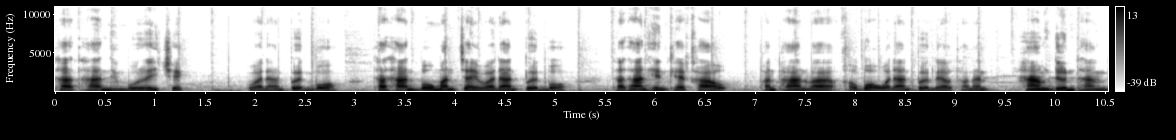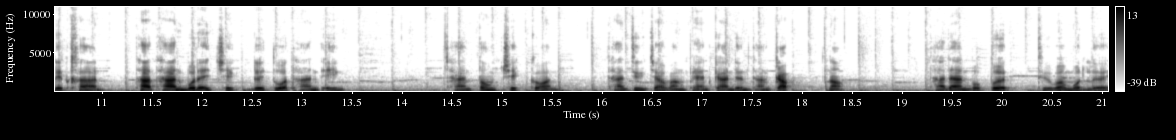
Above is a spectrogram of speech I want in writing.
ถ้าท่านยังบ่ได้เช็คว่าด่านเปิดบ่ถ้าท่านบ่มั่นใจว่าด่านเปิดบ่ถ้าท่านเห็นแค่ข่าวผ่านๆว่าเขาบอกว่าด่านเปิดแล้ว เท่านั้นห้ามเดินทางเด็ดขาด ถ้าท่านบ่ได้เช็คด้วยตัวท่านเอง ท่านต้องเช็คก่อน ท่านจึงจะวางแผนการเดินทางกลับเนาะ ถ้าด่านบ่เปิดถือว่าหมดเลย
